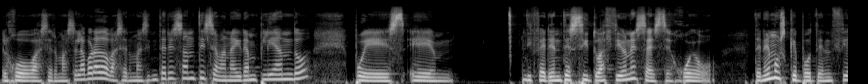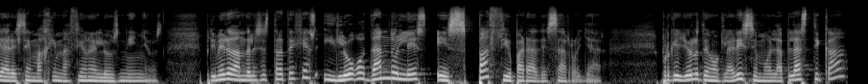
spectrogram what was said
El juego va a ser más elaborado, va a ser más interesante y se van a ir ampliando pues em, diferentes situaciones a ese juego. Tenemos que potenciar esa imaginación en los niños. Primero dándoles estrategias y luego dándoles espacio para desarrollar. Porque yo lo tengo clarísimo, en la plástica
